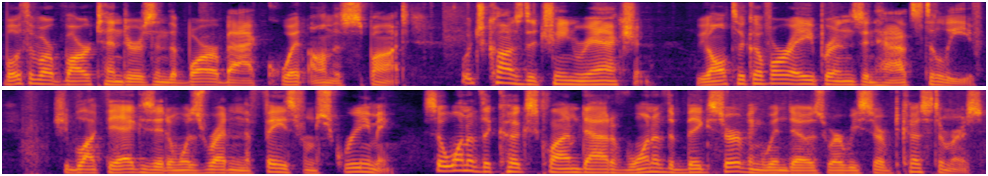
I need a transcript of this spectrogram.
Both of our bartenders in the bar back quit on the spot, which caused a chain reaction. We all took off our aprons and hats to leave. She blocked the exit and was red in the face from screaming. So one of the cooks climbed out of one of the big serving windows where we served customers.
